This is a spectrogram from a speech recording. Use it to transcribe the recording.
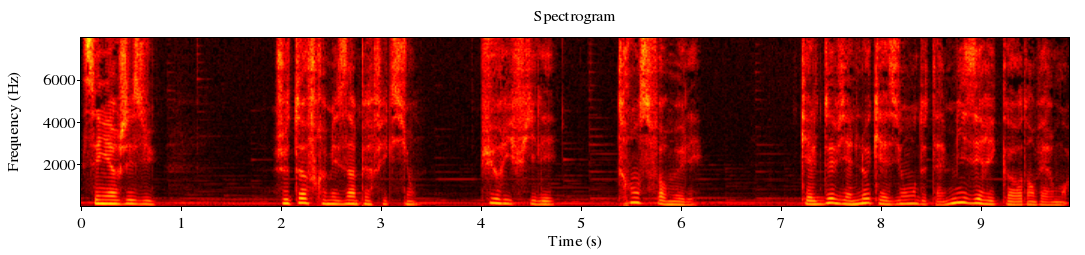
Seigneur Jésus, je t'offre mes imperfections, purifie-les, transforme-les, qu'elles deviennent l'occasion de ta miséricorde envers moi.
